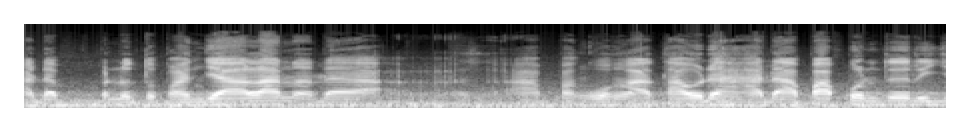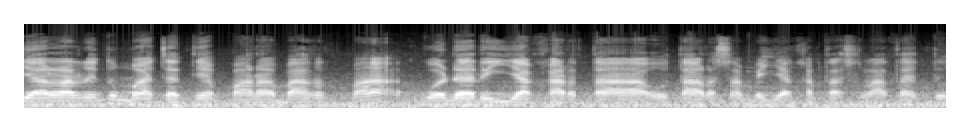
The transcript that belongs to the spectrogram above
ada penutupan jalan ada apa gue nggak tahu dah. Ada apa pun tuh di jalan itu macetnya parah banget pak. Gue dari Jakarta Utara sampai Jakarta Selatan itu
